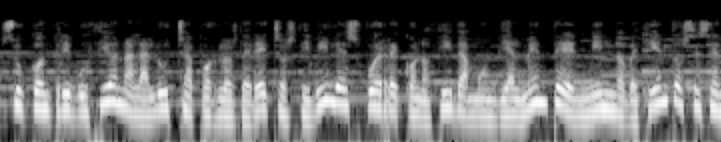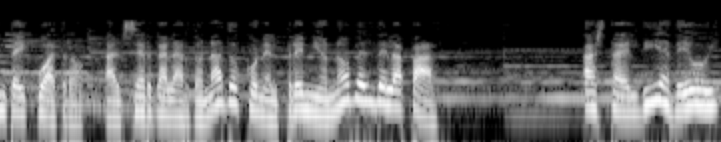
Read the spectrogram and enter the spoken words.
Su contribución a la lucha por los derechos civiles fue reconocida mundialmente en 1964, al ser galardonado con el Premio Nobel de la Paz. Hasta el día de hoy,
